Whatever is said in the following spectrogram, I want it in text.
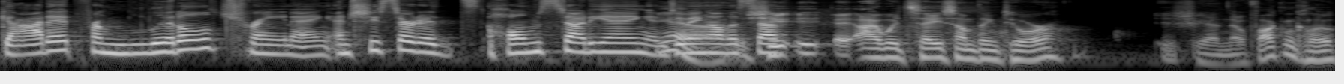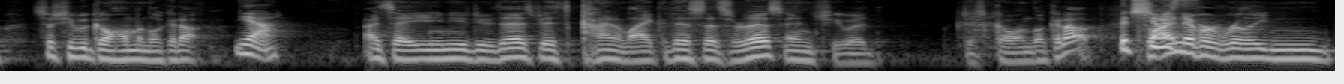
got it from little training, and she started home studying and doing all this stuff. She, I would say something to her. She had no fucking clue, so she would go home and look it up. yeah, I'd say you need to do this, but it's kind of like this, this, or this, and she would just go and look it up. But so she I never really kn-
